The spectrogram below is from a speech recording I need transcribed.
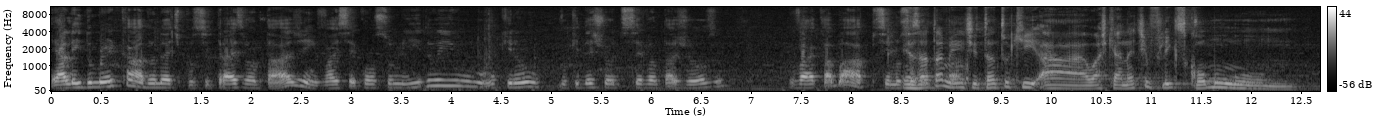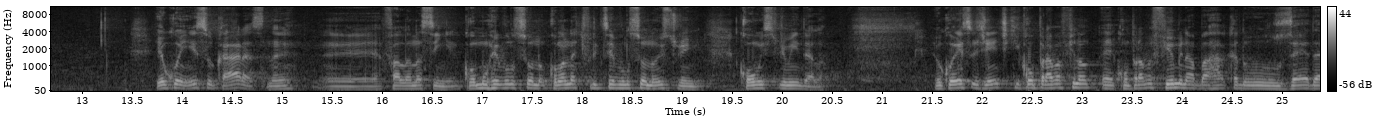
é a lei do mercado, né? Tipo, se traz vantagem, vai ser consumido e o, o, que, não, o que deixou de ser vantajoso vai acabar. Se não Exatamente, tanto que a, eu acho que a Netflix, como. Eu conheço caras, né? É, falando assim, como revolucionou, como a Netflix revolucionou o streaming, com o streaming dela. Eu conheço gente que comprava, final, é, comprava filme na barraca do Zé da,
